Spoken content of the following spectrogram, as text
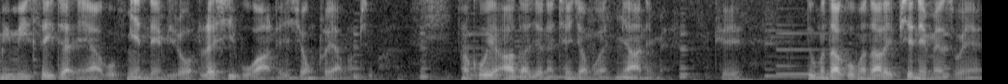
မိမိစိတ်ဓာတ်အင်အားကိုမြင့်တင်ပြီးတော့လက်ရှိဘဝကနေရုံထွက်ရမှာဖြစ်ပါတယ်။တော့ကိုယ့်ရဲ့အာသာချက်နဲ့ချင်းချောက်မှုကမျှနေမယ်။ Okay သူမသားကိုမသားလေးဖြစ်နေမယ်ဆိုရင်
